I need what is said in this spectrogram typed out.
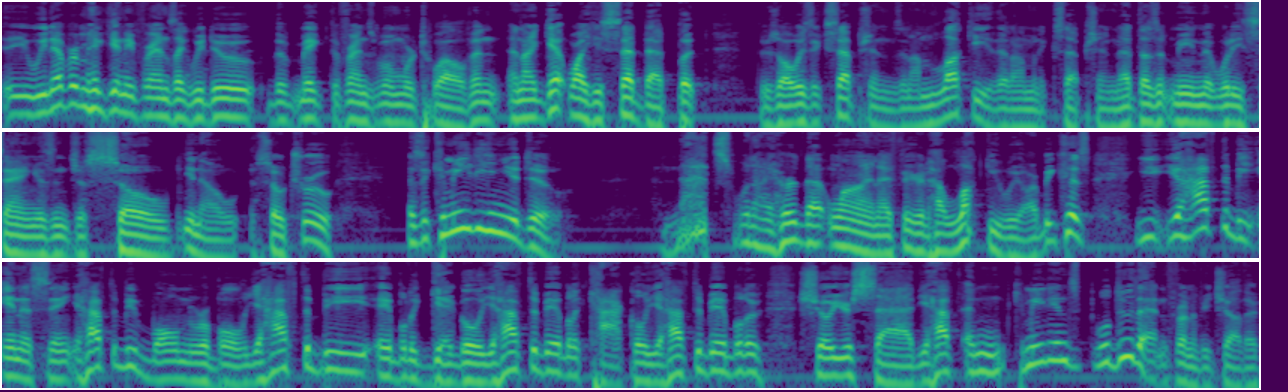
we never make any friends like we do the, make the friends when we're 12. And, and I get why he said that, but there's always exceptions. And I'm lucky that I'm an exception. That doesn't mean that what he's saying isn't just so, you know, so true. As a comedian, you do. And that's when I heard that line, I figured how lucky we are because you, you have to be innocent, you have to be vulnerable, you have to be able to giggle, you have to be able to cackle, you have to be able to show you're sad. You have to, and comedians will do that in front of each other.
